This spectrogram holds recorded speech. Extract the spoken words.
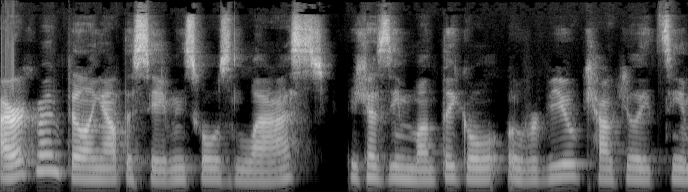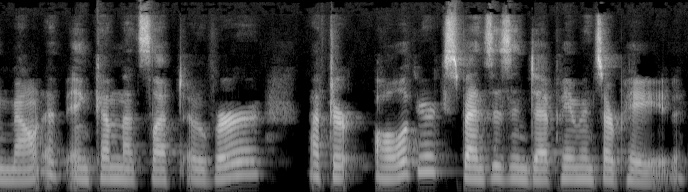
I recommend filling out the savings goals last because the monthly goal overview calculates the amount of income that's left over after all of your expenses and debt payments are paid.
